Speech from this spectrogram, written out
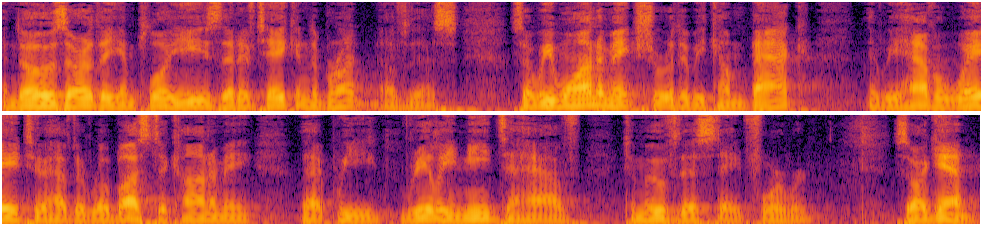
And those are the employees that have taken the brunt of this. So we want to make sure that we come back, that we have a way to have the robust economy that we really need to have to move this state forward. So again,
